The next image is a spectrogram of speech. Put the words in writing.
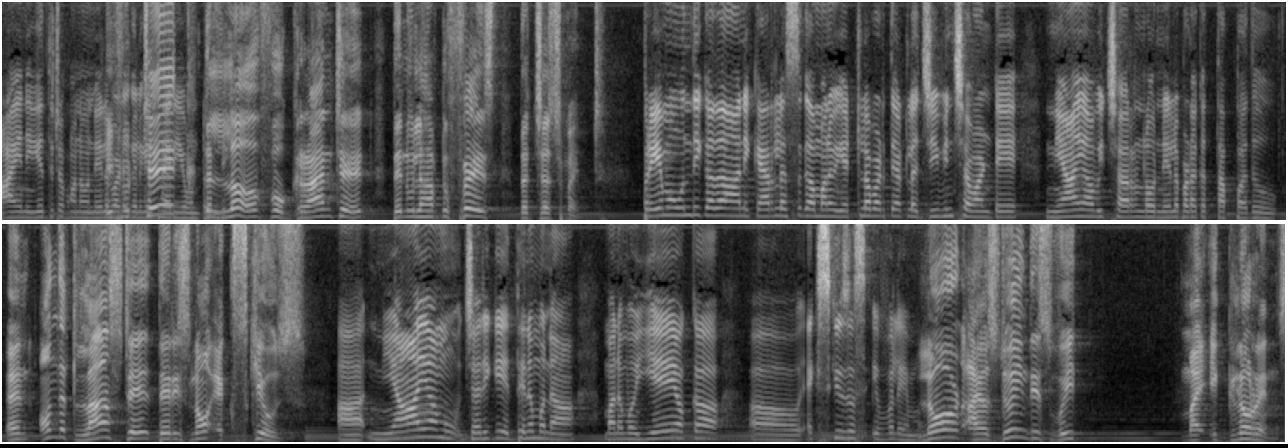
ఆయన ఎదుట మనం నిలబడగలిగే the love for granted then will have to face the judgement ప్రేమ ఉంది కదా అని కేర్లెస్గా మనం ఎట్లా పడితే అట్లా జీవించామంటే న్యాయ విచారణలో నిలబడక తప్పదు. And on that last day there is no excuse ఆ న్యాయము జరిగే దినమున మనము ఏ యొక్క ఎక్స్క్యూజెస్ ఇవ్వలేము. Lord I was doing this with my ignorance.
